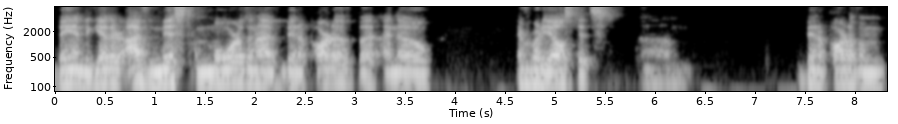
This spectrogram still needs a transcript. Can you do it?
band together. I've missed more than I've been a part of, but I know everybody else that's um, been a part of them.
